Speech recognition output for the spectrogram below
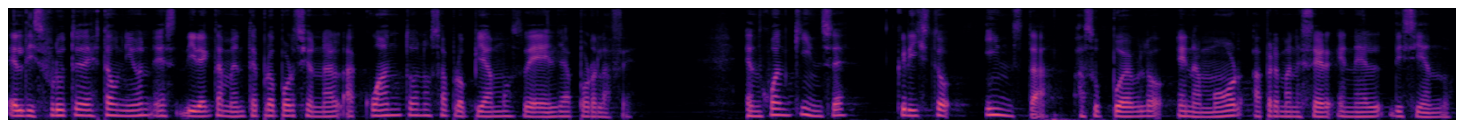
el disfrute de esta unión es directamente proporcional a cuánto nos apropiamos de ella por la fe. En Juan 15, Cristo insta a su pueblo en amor a permanecer en él, diciendo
